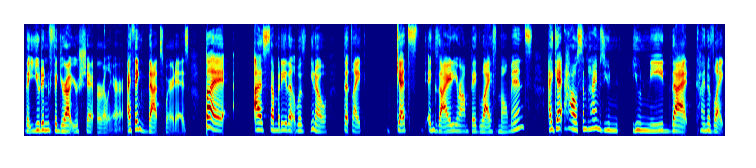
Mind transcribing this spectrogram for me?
that you didn't figure out your shit earlier. I think that's where it is. But as somebody that was, you know, that like gets anxiety around big life moments, I get how sometimes you you need that kind of like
